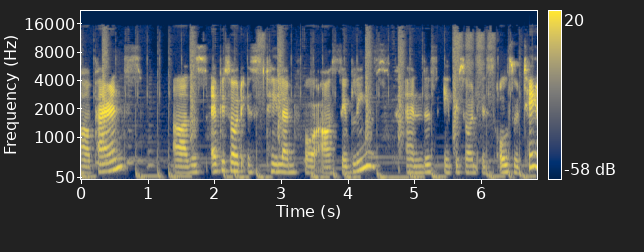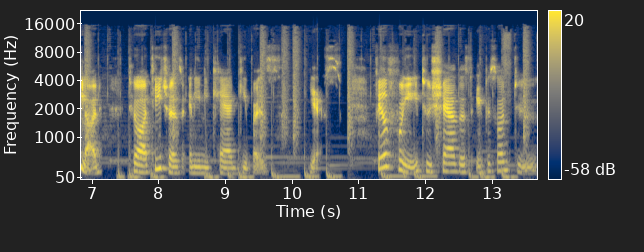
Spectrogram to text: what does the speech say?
our parents. Uh, this episode is tailored for our siblings, and this episode is also tailored to our teachers and any caregivers. Yes. Feel free to share this episode to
